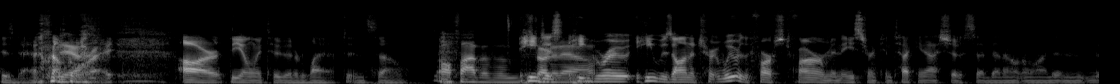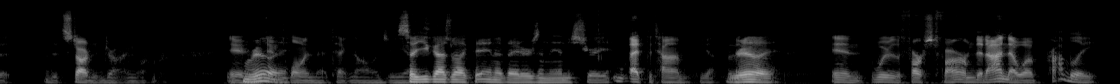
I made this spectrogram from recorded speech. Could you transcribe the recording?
his dad, Uncle Yeah. Ray, are the only two that are left, and so All five of them. he started just he grew. He was on a tree. We were the first firm in Eastern Kentucky. And I should have said that. I don't know why I didn't. That that started drying lumber. And Really? employing that technology. So yes. you guys were like the innovators in the industry. at the time, yeah, Really? time. And we were the first firm that I know of, probably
